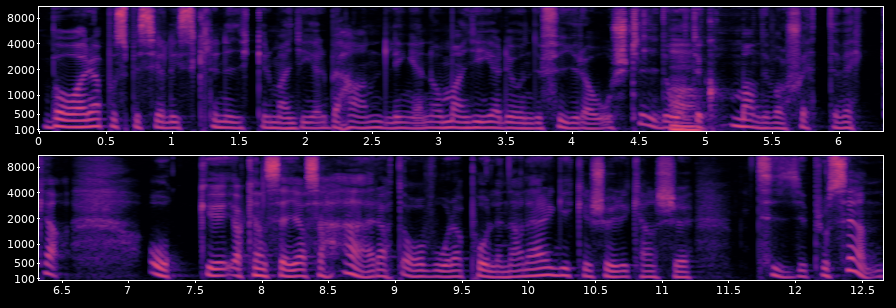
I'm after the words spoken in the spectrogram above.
bara på specialistkliniker man ger behandlingen och man ger det under fyra års tid Ja. återkommande var sjätte vecka. Och eh, jag kan säga så här att av våra pollenallergiker så är det kanske 10%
